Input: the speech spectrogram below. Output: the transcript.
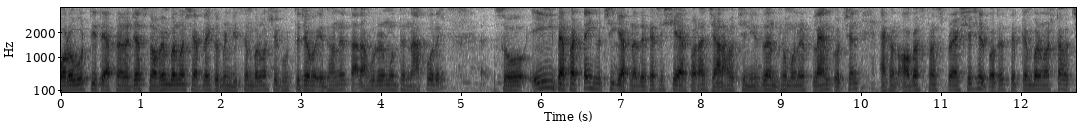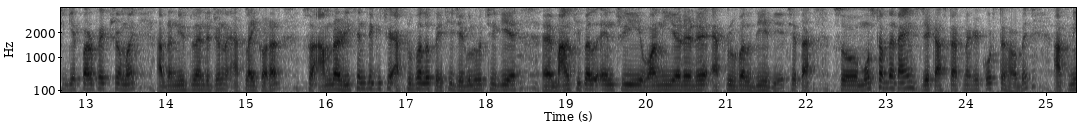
পরবর্তীতে আপনারা জাস্ট নভেম্বর মাসে অ্যাপ্লাই করবেন ডিসেম্বর মাসে ঘুরতে যাব, এ ধরনের তাড়াহুড়োর মধ্যে না পড়ে। সো এই ব্যাপারটাই হচ্ছে কি আপনাদের কাছে শেয়ার করা। যারা হচ্ছে নিউজিল্যান্ড ভ্রমণের প্ল্যান করছেন, এখন অগস্ট মাস প্রায় শেষের পথে সেপ্টেম্বর মাসটা হচ্ছে গিয়ে পারফেক্ট সময় আপনার নিউজিল্যান্ডের জন্য অ্যাপ্লাই করার। সো আমরা রিসেন্টলি কিছু অ্যাপ্রুভালও পেয়েছি, যেগুলো হচ্ছে গিয়ে মাল্টিপল এন্ট্রি ওয়ান ইয়ারের অ্যাপ্রুভাল দিয়ে দিয়েছে। তা so most of the times যে কাজটা আপনাকে করতে হবে, আপনি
